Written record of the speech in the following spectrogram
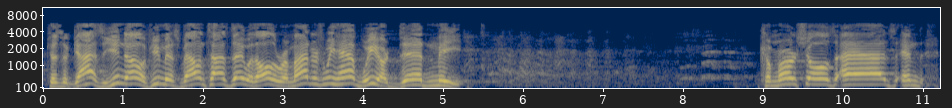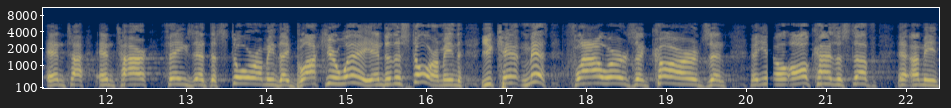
Because the guys, you know, if you miss Valentine's Day with all the reminders we have, we are dead meat. Commercials, ads, and, and entire things at the store. I mean, they block your way into the store. I mean, you can't miss flowers and cards and, you know, all kinds of stuff. I mean,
